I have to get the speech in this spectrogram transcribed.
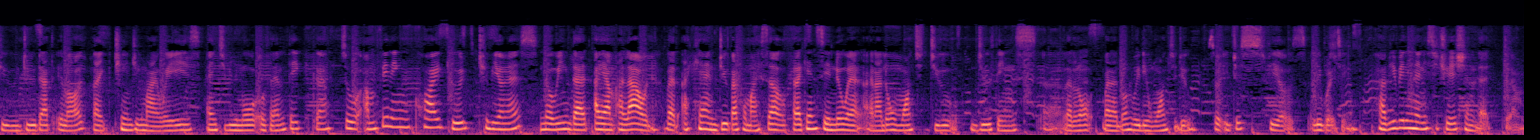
to do that a lot, like changing my ways and to be more authentic. So I'm feeling quite good, to be honest, knowing that I am allowed, but I can't do that for myself. But I can say no, and, and I don't want to do do things uh, that I don't, but I don't really want to do. So it just feels liberating. Have you been in any situation that um,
